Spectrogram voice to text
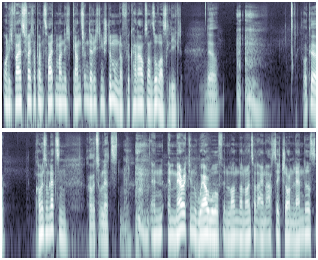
Und ich war jetzt vielleicht auch beim zweiten Mal nicht ganz in der richtigen Stimmung dafür. Keine Ahnung, ob es an sowas liegt. Ja. Okay. Kommen wir zum letzten. Kommen wir zum letzten. An American Werewolf in London 1981, John Landis,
